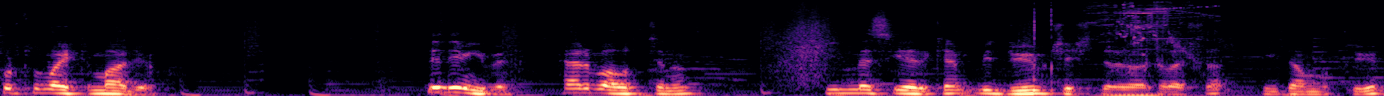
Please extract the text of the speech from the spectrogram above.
Kurtulma ihtimali yok. Dediğim gibi her balıkçının bilmesi gereken bir düğüm çeşididir arkadaşlar. İdamlık düğüm.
